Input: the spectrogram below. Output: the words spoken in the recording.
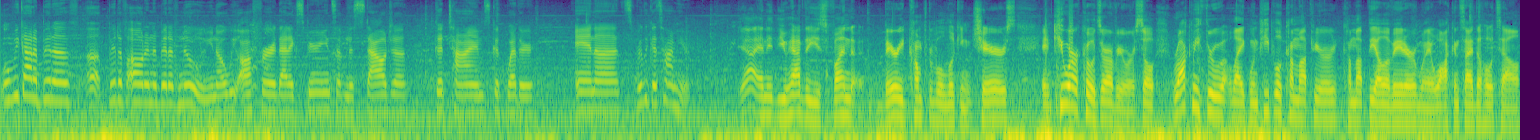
Well, we got a bit of a bit of old and a bit of new. You know, we offer that experience of nostalgia, good times, good weather, and uh, it's really good time here. Yeah, and it, you have these fun, very comfortable looking chairs, and QR codes are everywhere. So, rock me through like when people come up here, come up the elevator, when they walk inside the hotel,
